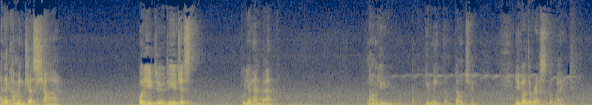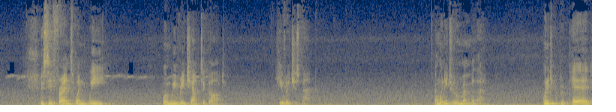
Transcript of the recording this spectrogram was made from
and they're coming just shy. What do you do? Do you just pull your hand back? No, you, you meet them, don't you? You go the rest of the way. You see, friends, when we when we reach out to God, He reaches back. And we need to remember that. We need to be prepared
